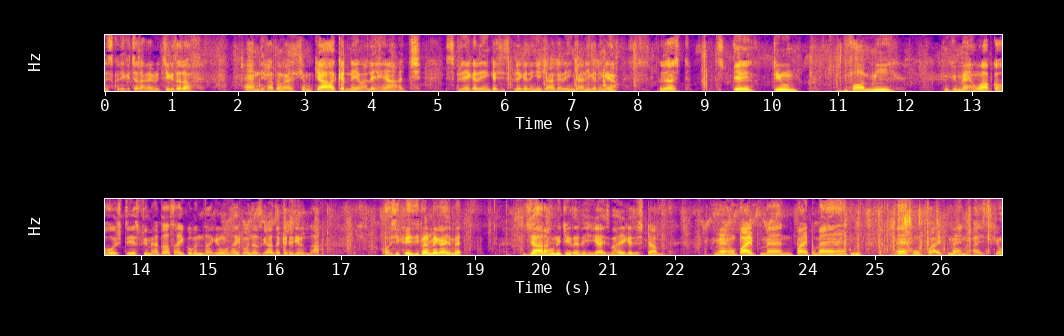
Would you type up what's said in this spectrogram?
इसको लेके चला मैं नीचे की तरफ़। एंड दिखाता हूँ कि हम क्या करने वाले हैं आज। स्प्रे करेंगे, कैसे स्प्रे करेंगे, क्या करेंगे, क्या नहीं करेंगे। तो just stay tune for me क्योंकि मैं हूँ आपका होस्ट एस पी मैं तो साइको बंदा, क्यों? साइको बंदा क्या था क्रेजी बंदा। और इसी क्रेजी पर मैं गाइस मैं जा रहा हूँ नीचे की तरफ़। देखिए गाइस भाई का सिस्टम मैं हूँ पाइप मैन पाइप मैन मैं हूँ पाइप मैन गाइस क्यों?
